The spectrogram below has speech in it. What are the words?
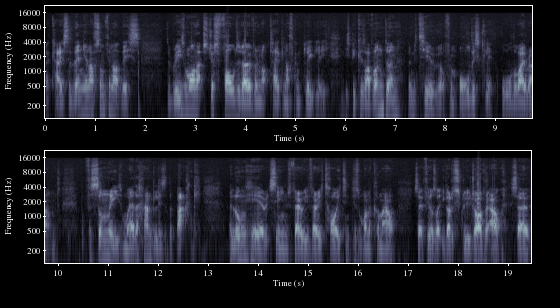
Okay, so then you'll have something like this. The reason why that's just folded over and not taken off completely is because I've undone the material from all this clip all the way around but for some reason where the handle is at the back along here it seems very very tight and it doesn't want to come out so it feels like you've got to screwdriver it out. So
